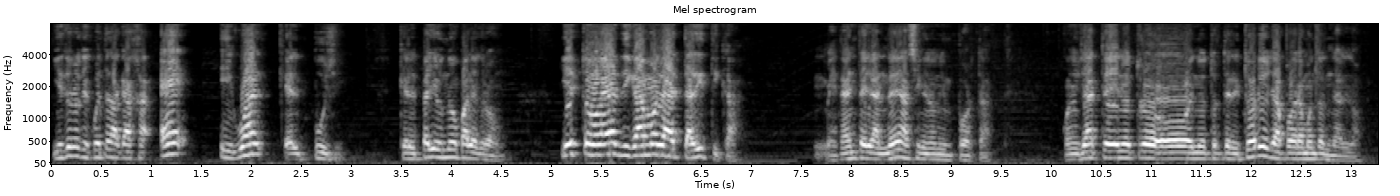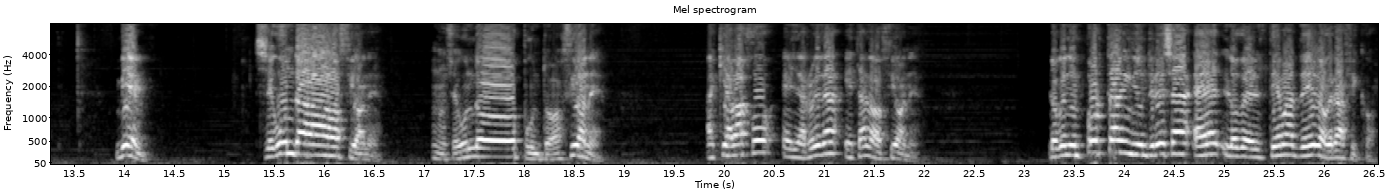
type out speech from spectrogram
Y esto es lo que cuenta la caja. Es igual que el Pussy. Que el Payo no Ground. Y esto es, digamos, la estadística. Está en tailandés, así que no nos importa. Cuando ya esté en otro, en otro territorio ya podremos entenderlo. Bien. Segunda opciones. segundo punto. Opciones. Aquí abajo, en la rueda, están las opciones. Lo que nos importa y nos interesa es lo del tema de los gráficos.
